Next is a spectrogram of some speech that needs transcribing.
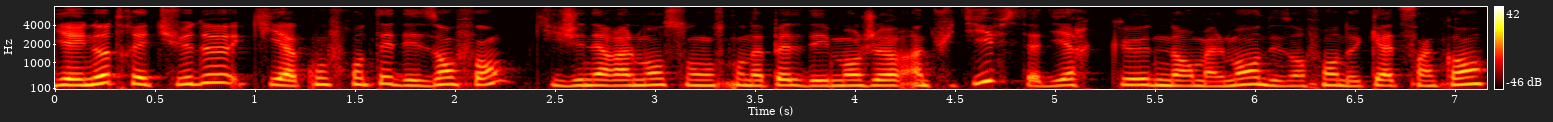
Il y a une autre étude qui a confronté des enfants, qui généralement sont ce qu'on appelle des mangeurs intuitifs, c'est-à-dire que normalement des enfants de 4-5 ans,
